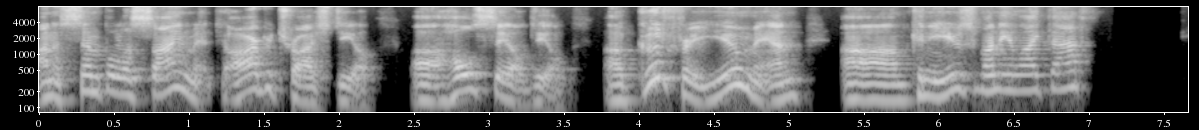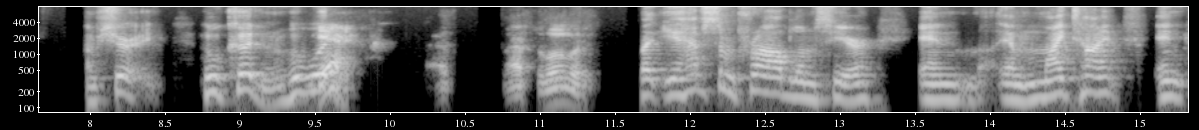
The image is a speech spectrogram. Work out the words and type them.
on a simple assignment, arbitrage deal, wholesale deal. Uh, good for you, man. Um, can you use money like that? I'm sure. Who couldn't? Who wouldn't? Yeah. Absolutely. But you have some problems here and, and my time, and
